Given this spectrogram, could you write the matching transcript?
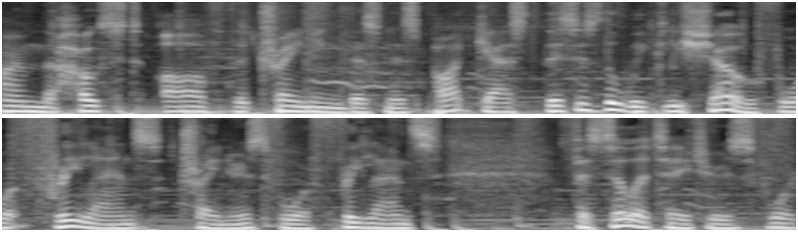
I'm the host of the Training Business Podcast. This is the weekly show for freelance trainers, for freelance facilitators, for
